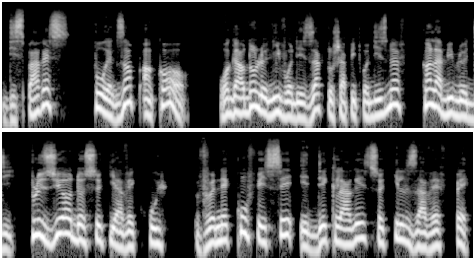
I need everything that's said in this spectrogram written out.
disparaissent. Pour exemple, encore, regardons le livre des Actes au chapitre 19, quand la Bible dit, Plusieurs de ceux qui avaient cru venaient confesser et déclarer ce qu'ils avaient fait.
